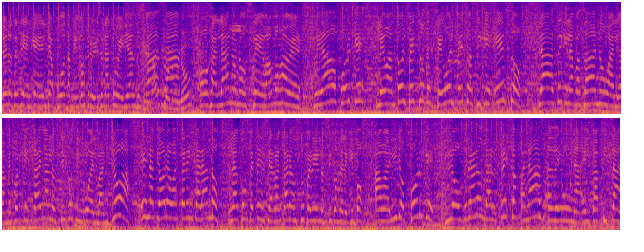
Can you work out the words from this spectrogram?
Yo no sé si es que él ya pudo también construirse una tubería en su ¿Será casa. Ojalá, no, no sé. Vamos a ver. Despegó el pecho, así que eso ya hace que la pasada no valga. Mejor que caigan los chicos y vuelvan. Joa es la que ahora va a estar encarando la competencia. Arrancaron súper bien los chicos del equipo amarillo porque lograron dar tres campanadas de una. El capitán,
